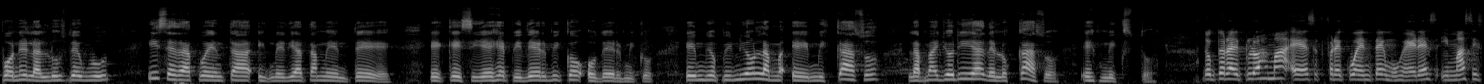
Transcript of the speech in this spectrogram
pone la luz de Wood y se da cuenta inmediatamente eh, que si es epidérmico o dérmico. En mi opinión, en mis casos, la mayoría de los casos es mixto. Doctora, el cloasma es frecuente en mujeres y más si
